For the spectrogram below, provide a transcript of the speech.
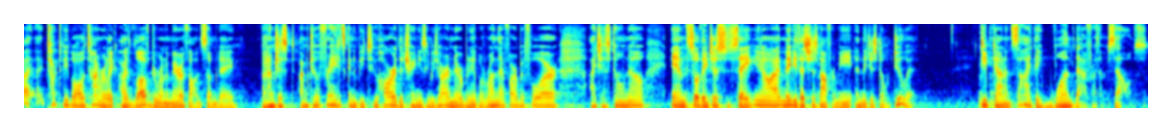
I, I, talk to people all the time. We're like, I'd love to run a marathon someday, but I'm just, I'm too afraid it's going to be too hard. The training's going to be too hard. I've never been able to run that far before. I just don't know. And so they just say, you know, I, maybe that's just not for me. And they just don't do it. Deep down inside, they want that for themselves.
